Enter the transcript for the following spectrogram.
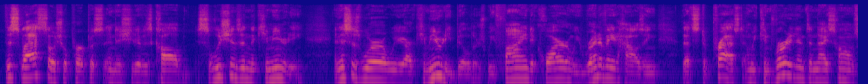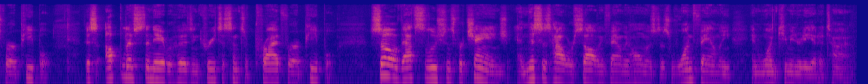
This last social purpose initiative is called Solutions in the Community, and this is where we are community builders. We find, acquire, and we renovate housing that's depressed and we convert it into nice homes for our people. This uplifts the neighborhoods and creates a sense of pride for our people. So that's Solutions for Change, and this is how we're solving family homelessness one family and one community at a time.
